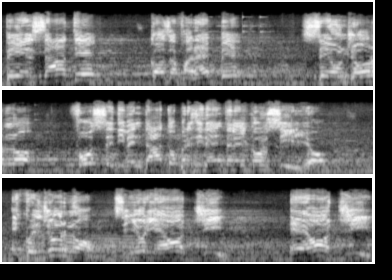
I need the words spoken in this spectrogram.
Pensate cosa farebbe se un giorno fosse diventato Presidente del Consiglio. E quel giorno, signori, è oggi, è oggi.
